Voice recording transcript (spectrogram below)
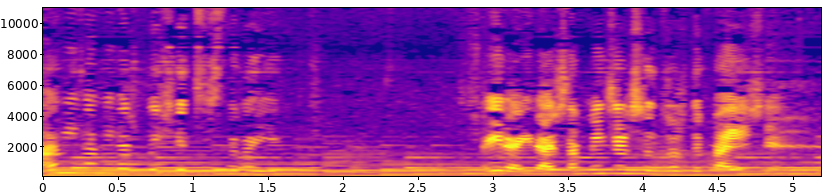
Ah, mira, mira els peixets estan ahí. Mira, mira, estan menjant-se tros de paeix. Eh?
